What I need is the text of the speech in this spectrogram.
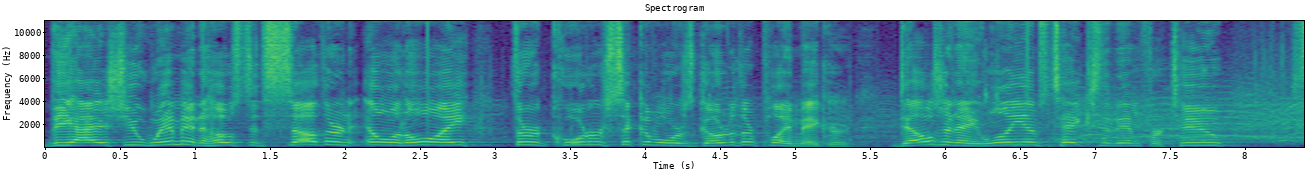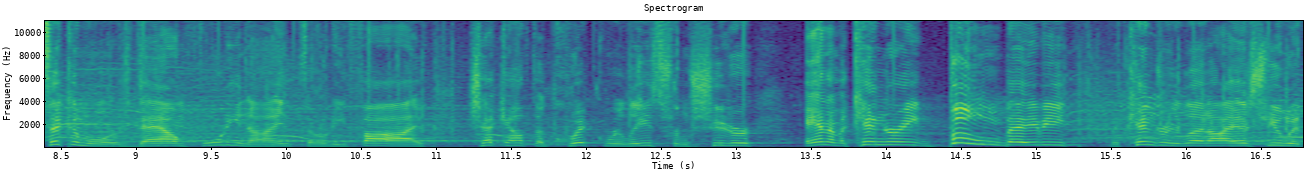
The ISU women hosted Southern Illinois. Third quarter, Sycamores go to their playmaker. Deljanae Williams takes it in for two. Sycamores down 49-35. Check out the quick release from shooter Anna McKendry. Boom, baby! McKendry led ISU with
